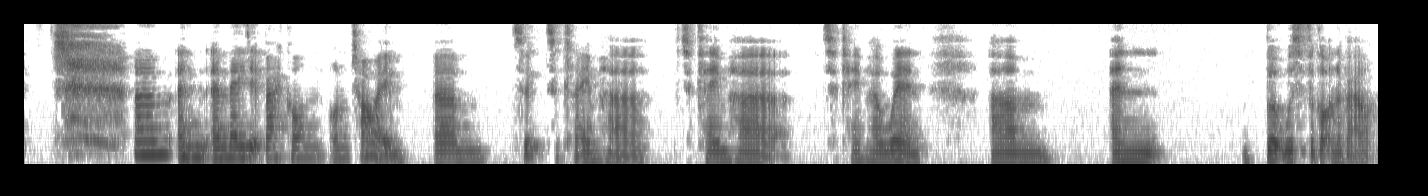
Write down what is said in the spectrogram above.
um, and and made it back on on time um, to to claim her to claim her to claim her win, um, and but was forgotten about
